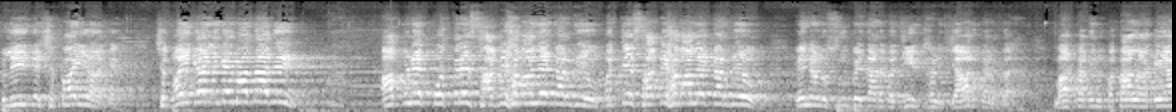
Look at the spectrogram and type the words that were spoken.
ਪੁਲਿਸ ਦੇ ਸਿਪਾਹੀ ਆ ਗਏ। ਸਿਪਾਹੀ ਕਹਿਣ ਲੱਗੇ, ਮਾਤਾ ਜੀ ਆਪਣੇ ਪੋਤਰੇ ਸਾਡੇ ਹਵਾਲੇ ਕਰ ਦਿਓ, ਬੱਚੇ ਸਾਡੇ ਹਵਾਲੇ ਕਰ ਦਿਓ। ਇਹਨਾਂ ਨੂੰ ਸੂਬੇਦਾਰ ਵਜ਼ੀਰ ਖਾਨ ਯਾਦ ਕਰਦਾ ਹੈ। ਮਾਤਾ ਜੀ ਨੂੰ ਪਤਾ ਲੱਗ ਗਿਆ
